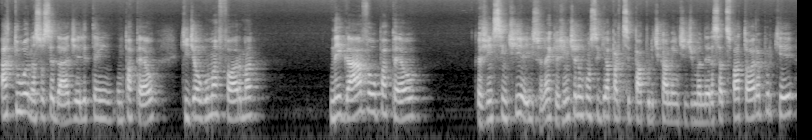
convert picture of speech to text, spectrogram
atua na sociedade, ele tem um papel que de alguma forma negava o papel a gente sentia isso, né? Que a gente não conseguia participar politicamente de maneira satisfatória porque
